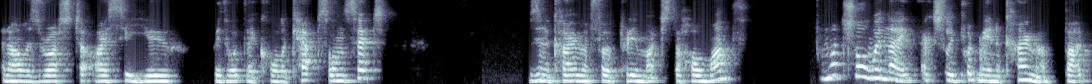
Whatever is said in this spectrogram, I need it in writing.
and I was rushed to ICU with what they call a CAPS onset. Was in a coma for pretty much the whole month. I'm not sure when they actually put me in a coma, but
